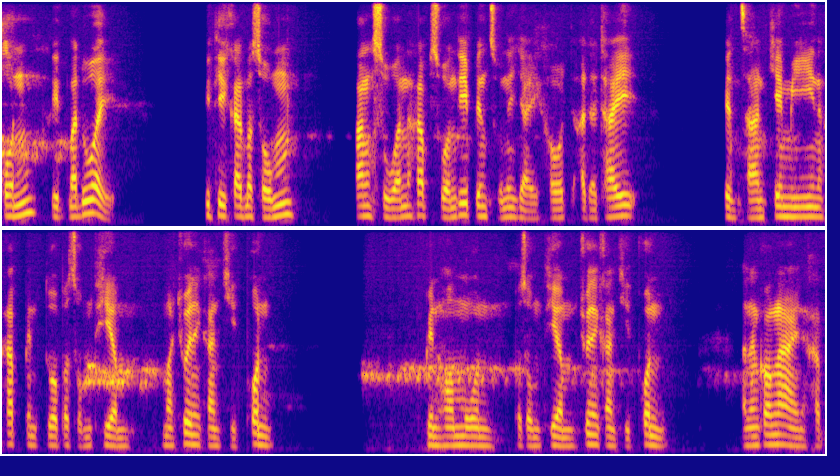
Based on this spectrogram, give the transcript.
ผลติดมาด้วย วิธีการผสม บางสวนนะครับ สวนที่เป็นสวนใหญ่ๆเขาอาจจะใช้เป็นสารเคมีนะครับ เป็นตัวผสมเทียมมาช่วยในการฉีดพ่น เป็นฮอร์โมนผสมเทียมช่วยในการฉีดพ่น อันนั้นก็ง่ายนะครับ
